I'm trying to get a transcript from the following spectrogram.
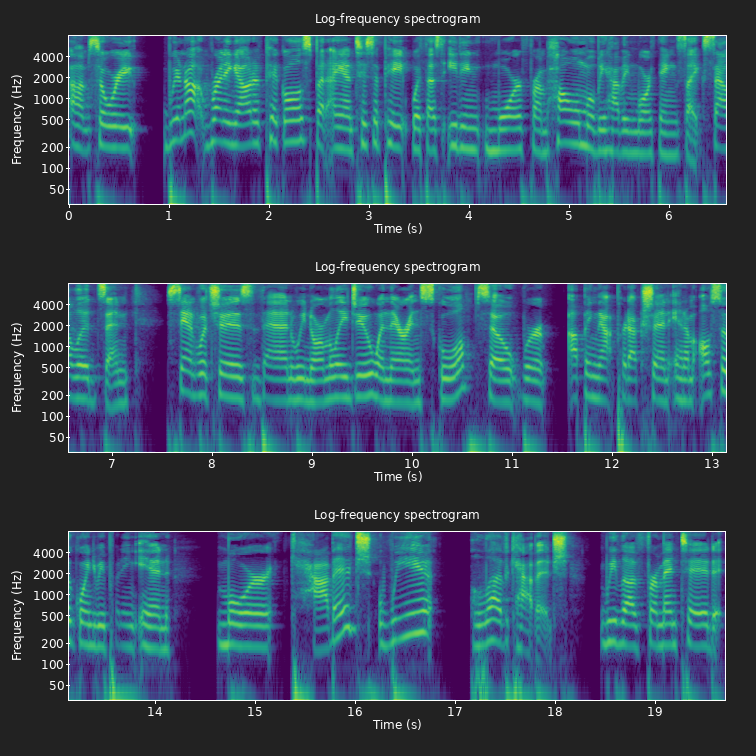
Um, so we we're not running out of pickles, but I anticipate with us eating more from home, we'll be having more things like salads and sandwiches than we normally do when they're in school. So we're upping that production. And I'm also going to be putting in more cabbage. We love cabbage. We love fermented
